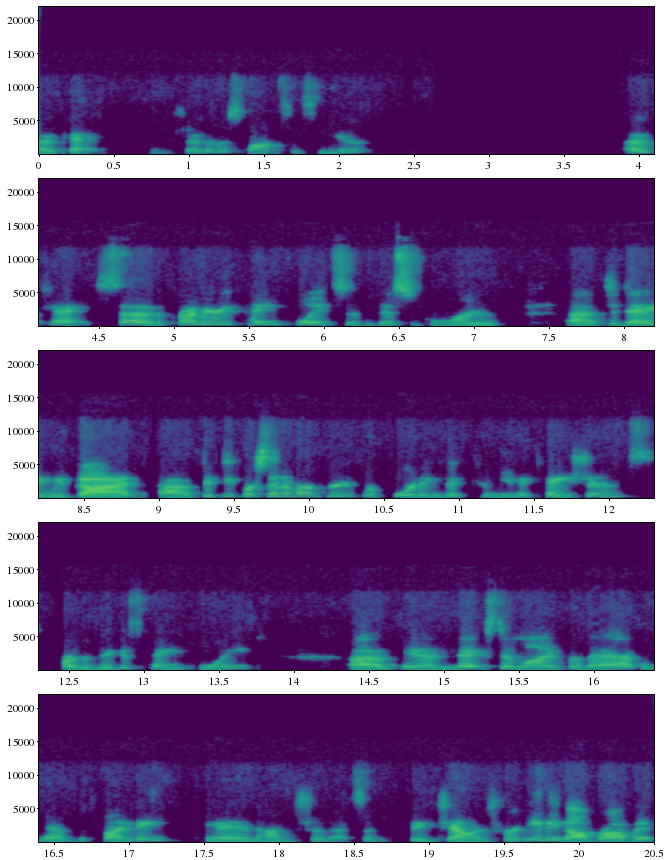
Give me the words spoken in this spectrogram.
Okay, show the responses here. Okay, so the primary pain points of this group uh, today, we've got 50% uh, of our group reporting that communications are the biggest pain point. Um, and next in line for that, we have the funding. And I'm sure that's a big challenge for any nonprofit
